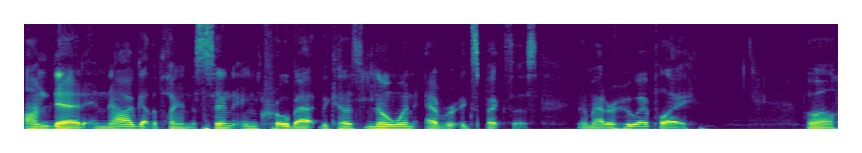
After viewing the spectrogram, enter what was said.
I'm dead, and now I've got the plan to send in Crobat because no one ever expects this, no matter who I play. Well,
